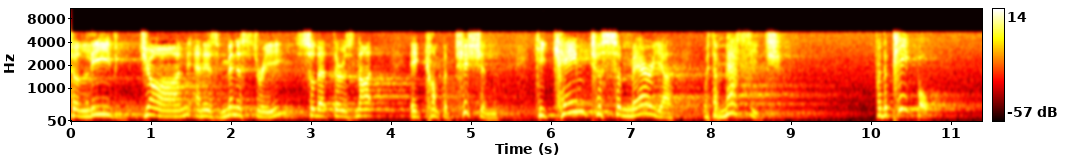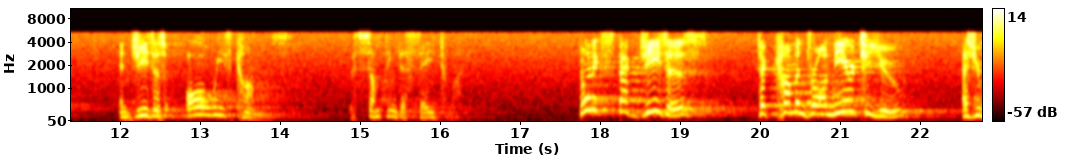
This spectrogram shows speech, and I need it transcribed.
to leave John and his ministry so that there's not a competition, he came to Samaria with a message for the people. And Jesus always comes with something to say to us. Don't expect Jesus to come and draw near to you as you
